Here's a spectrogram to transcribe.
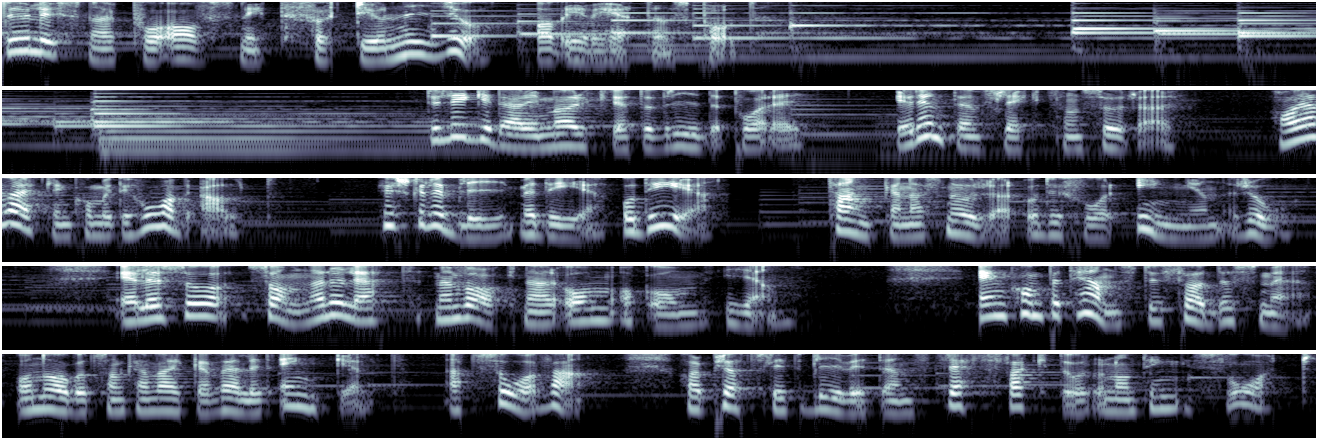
Du lyssnar på avsnitt 49 av Evighetens podd. Du ligger där i mörkret och vrider på dig. Är det inte en fläkt som surrar? Har jag verkligen kommit ihåg allt? Hur ska det bli med det och det? Tankarna snurrar och du får ingen ro. Eller så somnar du lätt men vaknar om och om igen. En kompetens du föddes med och något som kan verka väldigt enkelt, att sova, har plötsligt blivit en stressfaktor och någonting svårt.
